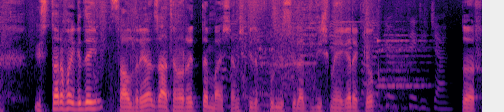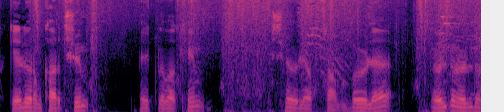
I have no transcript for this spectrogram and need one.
Üst tarafa gideyim saldırıya. Zaten o redden başlamış. Gidip Blue'suyla didişmeye gerek yok. Dur geliyorum kardeşim. Bekle bakayım. Şöyle yapsam böyle. Öldün öldün.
